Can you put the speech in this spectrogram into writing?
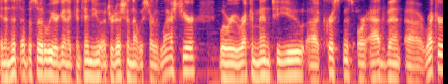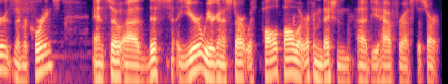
And in this episode, we are going to continue a tradition that we started last year where we recommend to you uh, Christmas or Advent uh, records and recordings. And so uh, this year, we are going to start with Paul. Paul, what recommendation uh, do you have for us to start?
